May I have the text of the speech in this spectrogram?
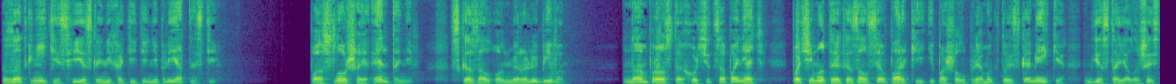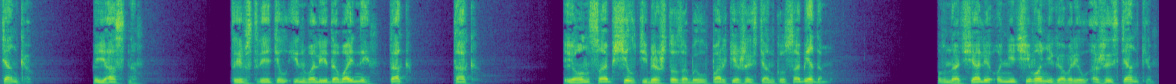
Заткнитесь, если не хотите неприятностей». «Послушай, Энтони», — сказал он миролюбиво, нам просто хочется понять, почему ты оказался в парке и пошел прямо к той скамейке, где стояла жестянка. Ясно. Ты встретил инвалида войны, так? Так. И он сообщил тебе, что забыл в парке жестянку с обедом. Вначале он ничего не говорил о жестянке,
